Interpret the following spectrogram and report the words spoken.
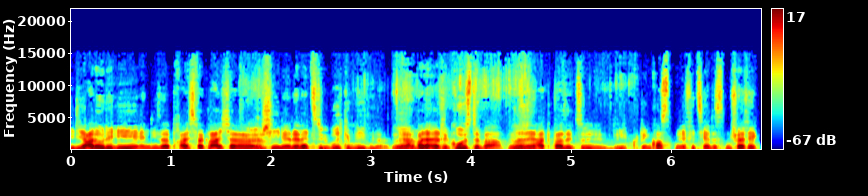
idealo.de in dieser Preisvergleicher-Schiene der letzte übrig gebliebene, ja. ja. weil er halt der größte war. Ne? Er hat quasi zu, die, den kosteneffizientesten Traffic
